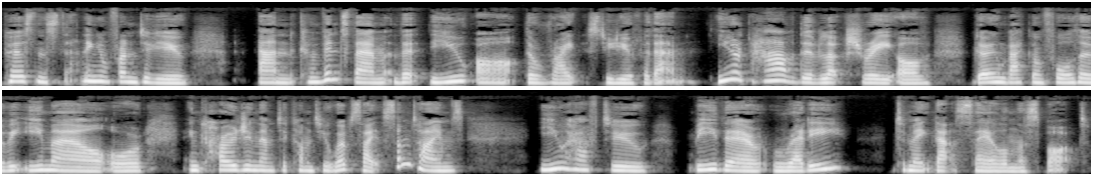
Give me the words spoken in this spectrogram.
person standing in front of you and convince them that you are the right studio for them. You don't have the luxury of going back and forth over email or encouraging them to come to your website. Sometimes you have to be there ready to make that sale on the spot.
